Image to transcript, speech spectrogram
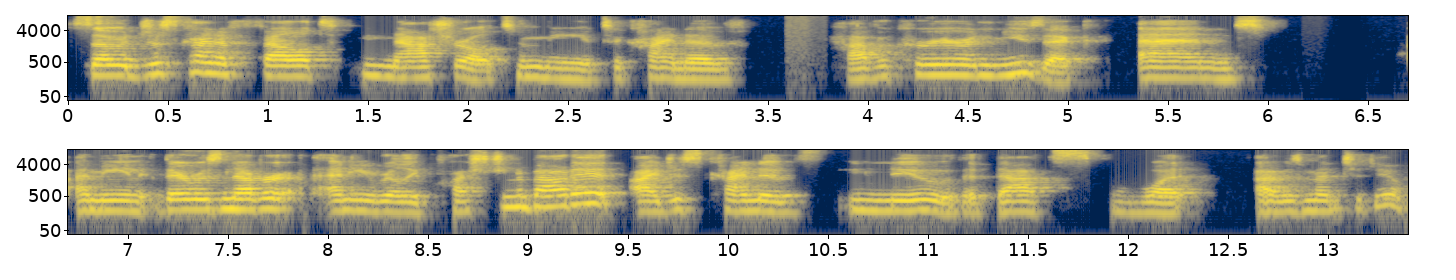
So it just kind of felt natural to me to kind of have a career in music. And I mean, there was never any really question about it. I just kind of knew that that's what I was meant to do.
